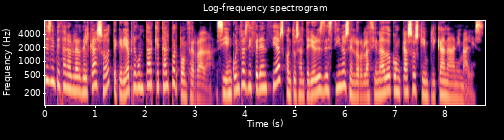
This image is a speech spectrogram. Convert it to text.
Antes de empezar a hablar del caso, te quería preguntar qué tal por Ponferrada, si encuentras diferencias con tus anteriores destinos en lo relacionado con casos que implican a animales.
